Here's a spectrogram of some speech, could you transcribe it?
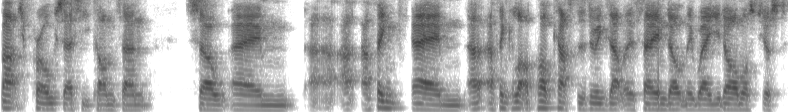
batch process your content. So um, I, I, think um, I, I, think a lot of podcasters do exactly the same, don't they? Where you'd almost just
